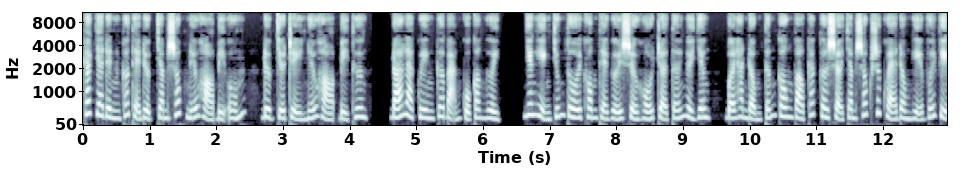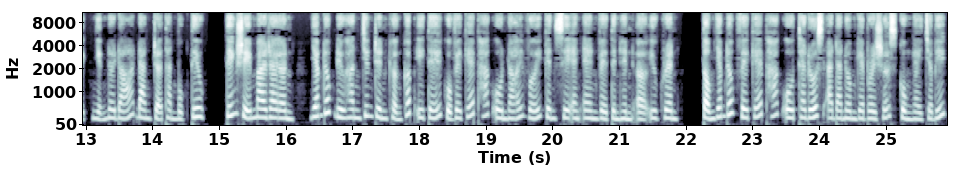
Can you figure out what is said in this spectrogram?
Các gia đình có thể được chăm sóc nếu họ bị ốm, được chữa trị nếu họ bị thương. Đó là quyền cơ bản của con người. Nhưng hiện chúng tôi không thể gửi sự hỗ trợ tới người dân bởi hành động tấn công vào các cơ sở chăm sóc sức khỏe đồng nghĩa với việc những nơi đó đang trở thành mục tiêu. Tiến sĩ Mike Ryan, Giám đốc điều hành chương trình khẩn cấp y tế của WHO nói với kênh CNN về tình hình ở Ukraine. Tổng giám đốc WHO Tedros Adhanom Ghebreyesus cùng ngày cho biết,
